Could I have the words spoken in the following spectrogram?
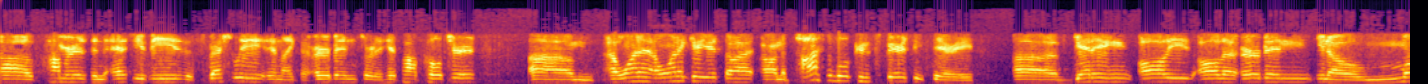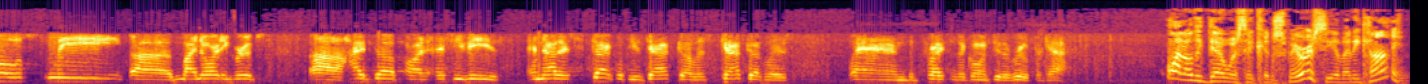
of Hummers and SUVs, especially in like the urban sort of hip hop culture. Um, I want to, I want to get your thought on the possible conspiracy theory of getting all these, all the urban, you know, mostly uh, minority groups uh, hyped up on SUVs, and now they're stuck with these gas guzzlers, gas guzzlers, when the prices are going through the roof for gas. Well, I don't think there was a conspiracy of any kind.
